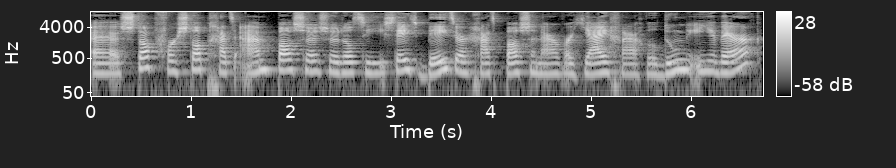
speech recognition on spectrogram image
uh, stap voor stap gaat aanpassen, zodat die steeds beter gaat passen naar wat jij graag wil doen in je werk.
